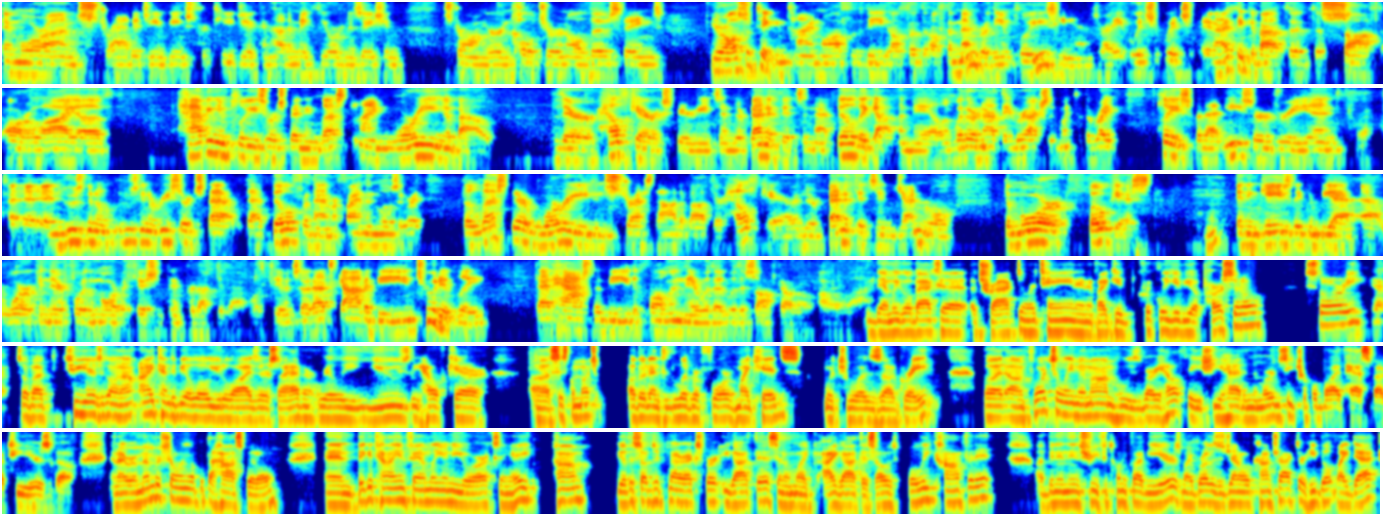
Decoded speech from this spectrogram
and more on strategy and being strategic and how to make the organization stronger and culture and all those things. You're also taking time off of the off of the, off the member, the employee's hands, right? Which which, and I think about the the soft ROI of having employees who are spending less time worrying about their healthcare experience and their benefits and that bill they got in the mail and whether or not they were actually went to the right place for that knee surgery and and who's gonna who's gonna research that that bill for them or find them those right the less they're worried and stressed out about their health care and their benefits in general the more focused mm-hmm. and engaged they can be at, at work and therefore the more efficient and productive at work too. And so that's got to be intuitively, that has to be to fall in there with a with a soft ROI. Then we go back to attract and retain. And if I could quickly give you a personal story. Yep. So about two years ago, and I, I, tend to be a low utilizer, so I haven't really used the healthcare uh, system much other than to deliver four of my kids, which was uh, great. But unfortunately, my mom, who's very healthy, she had an emergency triple bypass about two years ago. And I remember showing up at the hospital and big Italian family in New York saying, Hey, Tom, you're the subject matter expert. You got this. And I'm like, I got this. I was fully confident. I've been in the industry for 25 years. My brother's a general contractor. He built my deck.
